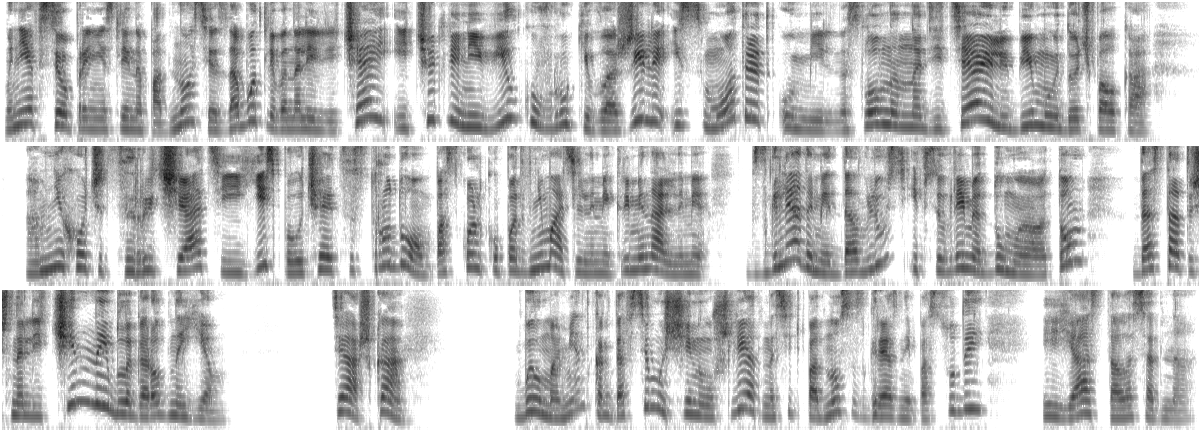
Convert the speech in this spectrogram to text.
Мне все принесли на подносе, заботливо налили чай и чуть ли не вилку в руки вложили и смотрят умильно, словно на дитя и любимую дочь полка. А мне хочется рычать, и есть получается с трудом, поскольку под внимательными криминальными взглядами давлюсь и все время думаю о том, достаточно ли чинно и благородно ем. Тяжко. Был момент, когда все мужчины ушли относить подносы с грязной посудой, и я осталась одна.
